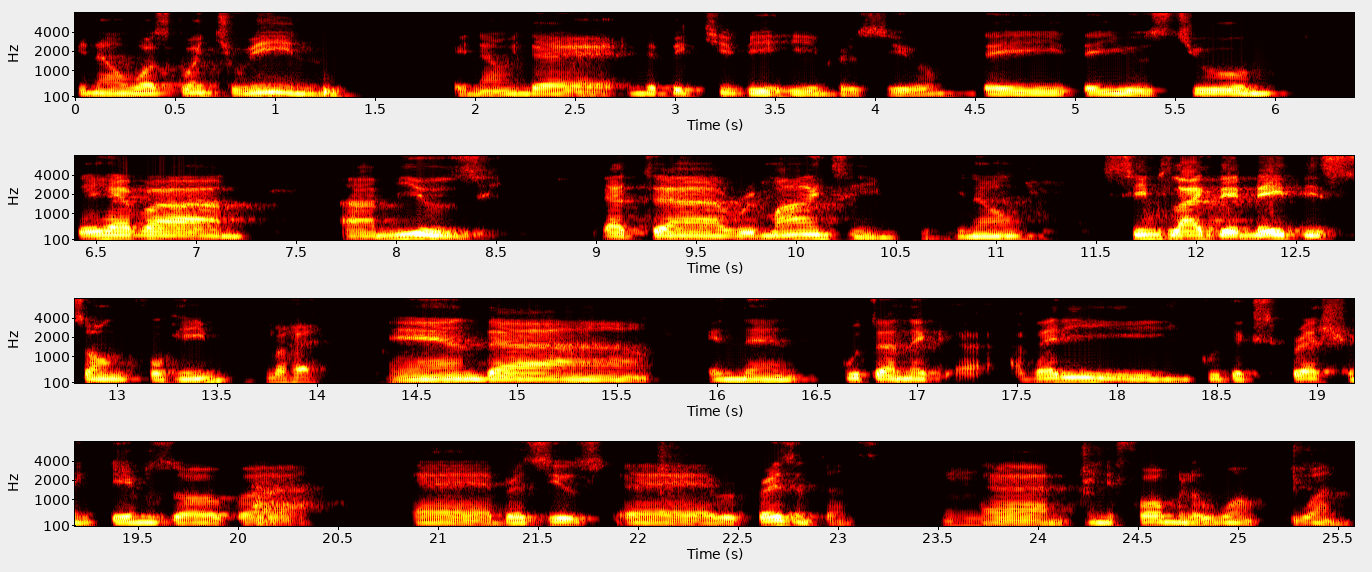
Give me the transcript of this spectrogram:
you know was going to win you know in the in the big tv here in brazil they they used to they have a, a music that uh, reminds him you know seems like they made this song for him right. and uh, and then put an, a very good expression in terms of uh, uh Brazil's uh, representatives mm-hmm. um, in the Formula One. One,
